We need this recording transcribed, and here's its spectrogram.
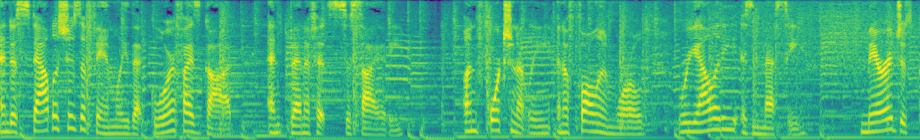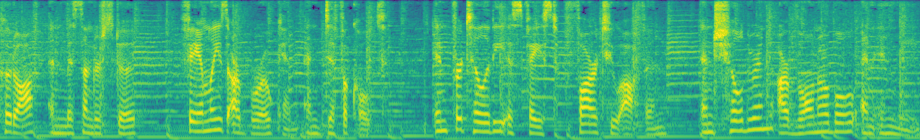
and establishes a family that glorifies God and benefits society. Unfortunately, in a fallen world, reality is messy. Marriage is put off and misunderstood. Families are broken and difficult. Infertility is faced far too often, and children are vulnerable and in need.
